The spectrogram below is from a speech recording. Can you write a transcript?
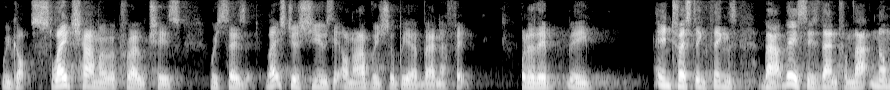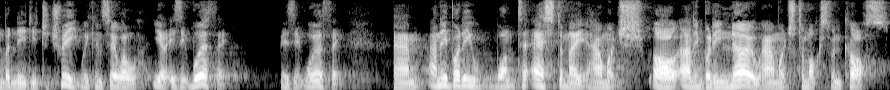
We've got sledgehammer approaches, which says, let's just use it on average, there'll be a benefit. One of the, the interesting things about this is then from that number needed to treat, we can say, well, you know, is it worth it? Is it worth it? Um, anybody want to estimate how much, or anybody know how much tamoxifen costs?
